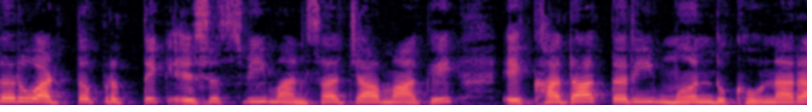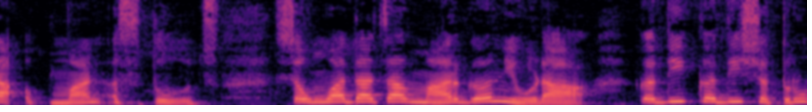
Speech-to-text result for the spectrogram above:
तर वाटतं प्रत्येक यशस्वी माणसाच्या मागे एखादा तरी मन दुखवणारा अपमान असतोच. संवादाचा मार्ग निवडा. कधी कधी शत्रू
